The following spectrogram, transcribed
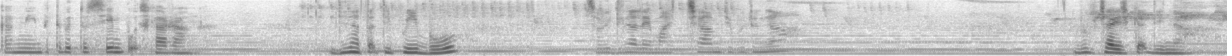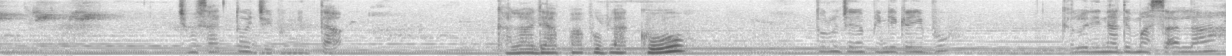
kami betul-betul sibuk sekarang. Dina tak tipu ibu. Sorry Dina lain macam je dengar. Ibu percaya dekat Dina. Cuma satu je ibu minta. Kalau ada apa-apa berlaku, tolong jangan pinggirkan ibu. Kalau Dina ada masalah,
